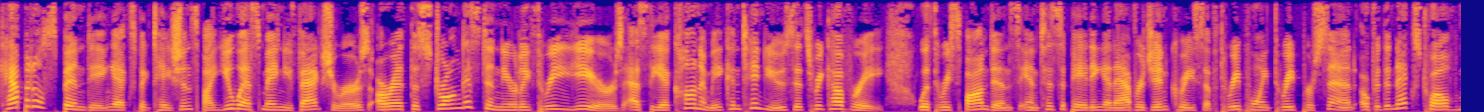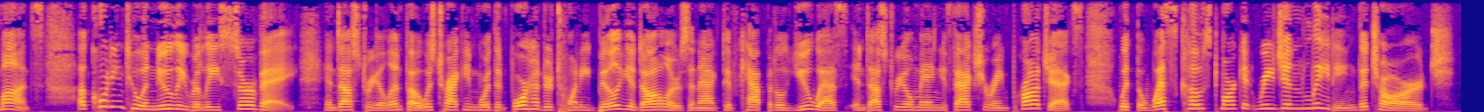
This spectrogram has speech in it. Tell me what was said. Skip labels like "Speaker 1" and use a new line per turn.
Capital spending expectations by U.S. manufacturers are at the strongest in nearly three years as the economy continues its recovery, with respondents anticipating an average increase of 3.3% over the next 12 months, according to a newly released survey. Industrial Info is tracking more than $420 billion in active capital U.S. industrial manufacturing projects, with the West Coast market region leading the charge.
